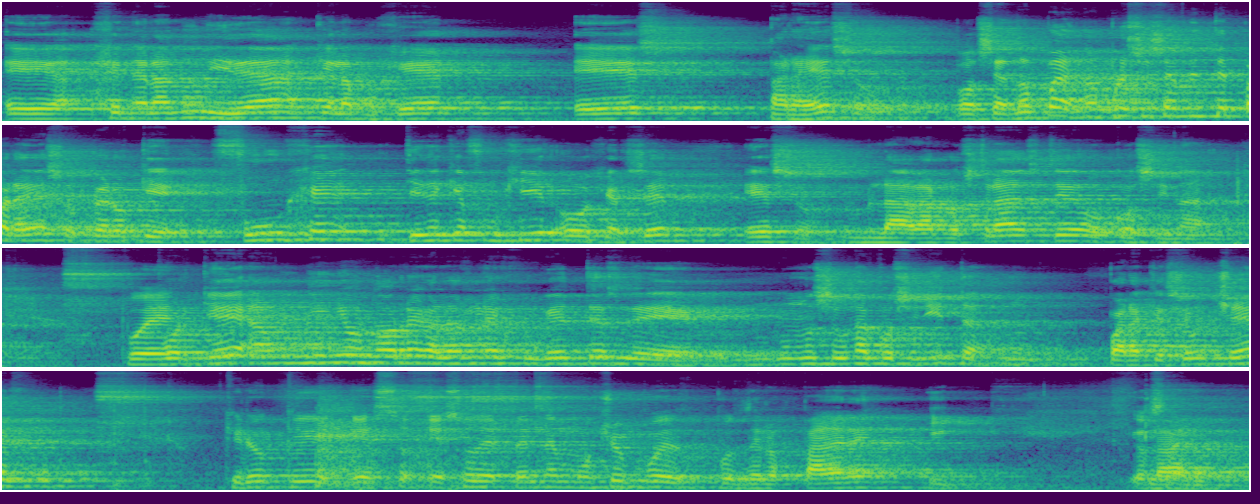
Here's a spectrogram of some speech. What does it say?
eh, generando una idea que la mujer es para eso. O sea, no, para, no precisamente para eso, pero que funge, tiene que fungir o ejercer eso, lavar los trastes o cocinar. Pues, ¿Por qué a un niño no regalarle juguetes de, no sé, una cocinita para que sea un chef? Creo que eso, eso depende mucho pues, pues de los padres y, o sea,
